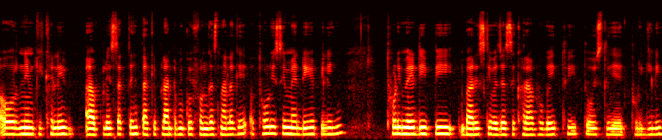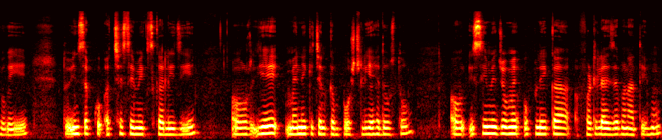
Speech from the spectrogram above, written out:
और नीम की खली आप ले सकते हैं ताकि प्लांट में कोई फंगस ना लगे। और थोड़ी सी मैं डी पी ली हूँ। थोड़ी मेरी डीपी बारिश की वजह से ख़राब हो गई थी तो इसलिए थोड़ी गीली हो गई है। तो इन सबको अच्छे से मिक्स कर लीजिए। और ये मैंने किचन कंपोस्ट लिया है दोस्तों। और इसी में जो मैं उपले का फर्टिलाइज़र बनाती हूँ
